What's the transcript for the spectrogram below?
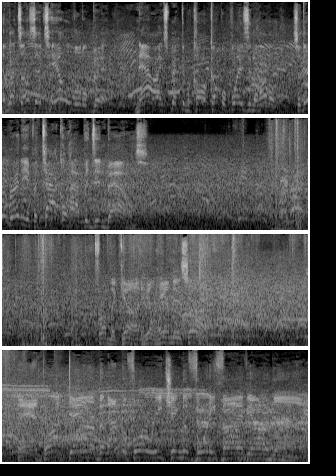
and lets us exhale a little bit. Now I expect them to call a couple plays in the huddle, so they're ready if a tackle happens inbounds. From the gun, he'll hand this off. And brought down, but not before reaching the 45-yard line.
